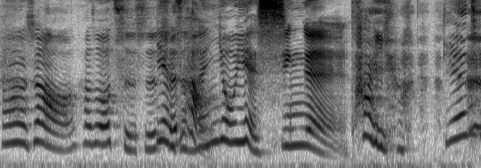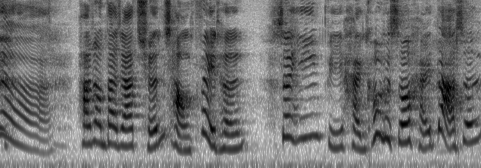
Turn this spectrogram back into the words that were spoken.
好好笑哦。他说，此时燕子全场很有野心哎，太有，天哪！他让大家全场沸腾。声音比喊扣的时候还大声，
